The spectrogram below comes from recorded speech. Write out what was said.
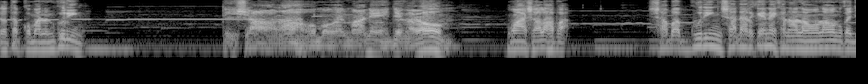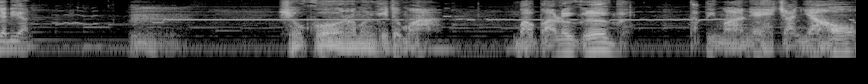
tetap komandan kuring. Disalah omongan maneh Om masalah Pak. Sabab guring sadar kene karena lawan-lawan kejadian. Hmm. syukur begitu mah. Bapak legreg tapi maneh canyaho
